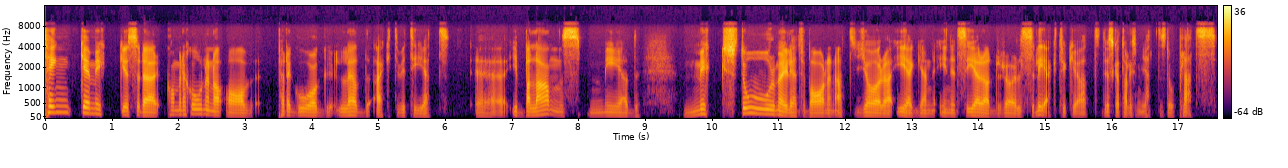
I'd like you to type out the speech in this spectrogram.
tänker mycket sådär kombinationen av pedagogledd aktivitet eh, i balans med mycket stor möjlighet för barnen att göra egen initierad rörelselek tycker jag att det ska ta liksom jättestor plats.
